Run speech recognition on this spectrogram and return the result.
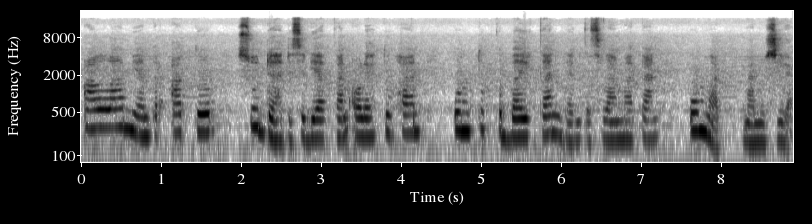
alam yang teratur sudah disediakan oleh Tuhan untuk kebaikan dan keselamatan umat manusia.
